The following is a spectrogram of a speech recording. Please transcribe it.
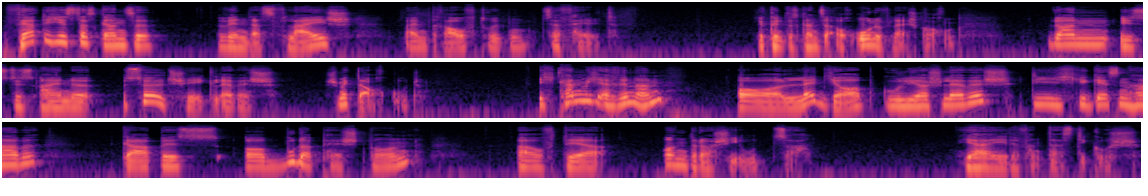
Fertig ist das Ganze, wenn das Fleisch beim Draufdrücken zerfällt. Ihr könnt das Ganze auch ohne Fleisch kochen. Dann ist es eine Söltscheglewisch. Schmeckt auch gut. Ich kann mich erinnern, o Ledjob Guljaschlewisch, die ich gegessen habe, gab es o Budapestborn auf der Ondraschi Uza. Ja, jede Fantastikusch.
